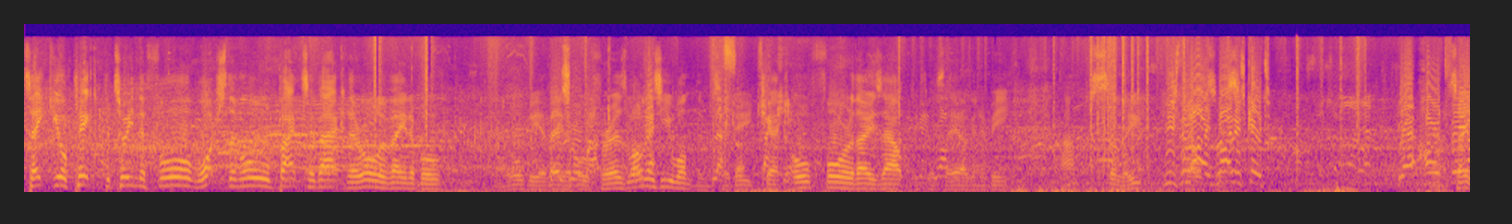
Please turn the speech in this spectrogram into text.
Take your pick between the four, watch them all back to back, they're all available. All be available for as long as you want them, so do check all four of those out because they are going to be absolute Use the line. Line is good. Yeah, hold I'll tell you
